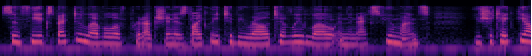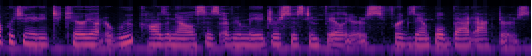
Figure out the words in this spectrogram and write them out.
Since the expected level of production is likely to be relatively low in the next few months, you should take the opportunity to carry out a root cause analysis of your major system failures, for example, bad actors.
